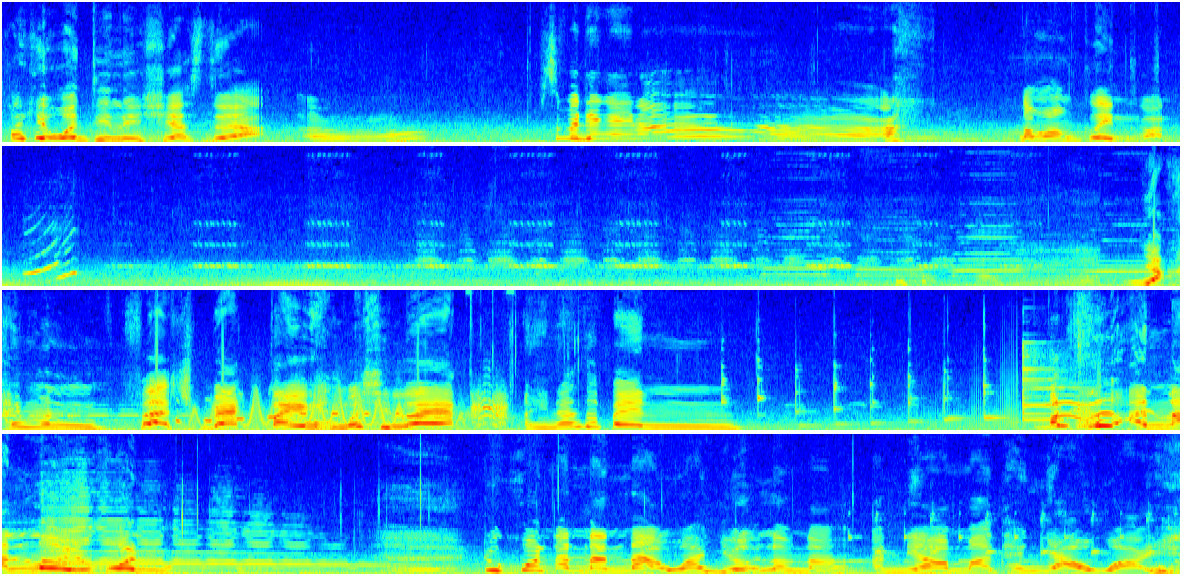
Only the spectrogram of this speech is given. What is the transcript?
เขาเขียนว่า delicious ด้วยอะ จะเป็นยังไงนะ ต้องลองกลิ่นก่อน อยากให้มันแฟลชแบ็กไปเมื่อชิ้นแรก อันนี้น่าจะเป็น มันคืออันนั้นเลยทุกคน ทุกคนอันนั้นน่ะว่าเยอะแล้วนะ อันนี้มาแท่งยาวกว่าอีก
